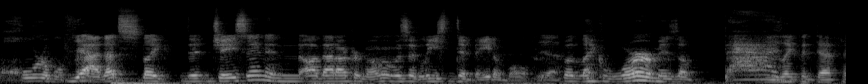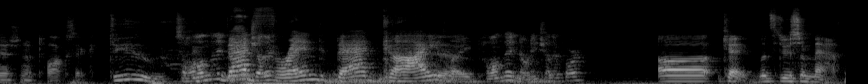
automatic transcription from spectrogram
horrible friend. Yeah, that's like the Jason and uh, that awkward moment was at least debatable. yeah. But like Worm is a bad He's like the definition of toxic. dude. So how long did they know Bad each other? friend, bad guy. Yeah. Like How long did they known each other for? Uh, okay, let's do some math.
